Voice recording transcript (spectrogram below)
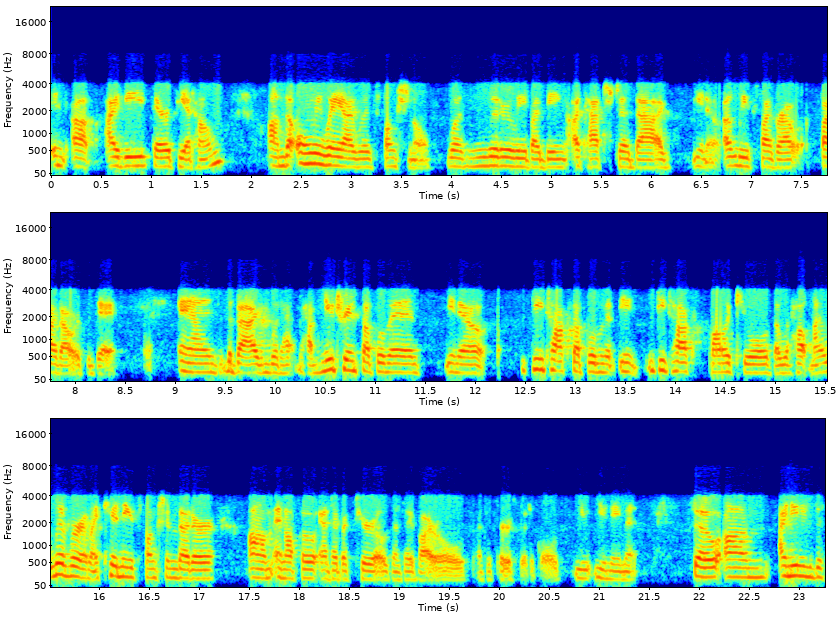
in, uh, IV therapy at home um, the only way I was functional was literally by being attached to a bag, you know, at least five, hour, five hours a day. And the bag would have, have nutrient supplements, you know, detox supplement, detox molecules that would help my liver and my kidneys function better, um, and also antibacterials, antivirals, antiparasiticals, you, you name it. So um, I needed this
